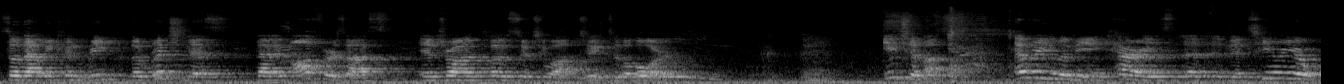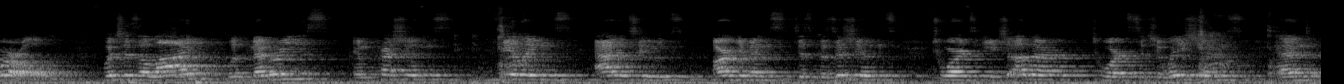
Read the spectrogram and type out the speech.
so that we can reap the richness that it offers us in drawing closer to, uh, to, to the Lord. Each of us, every human being, carries an interior world which is alive with memories, impressions, feelings, attitudes, arguments, dispositions towards each other, towards situations, and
